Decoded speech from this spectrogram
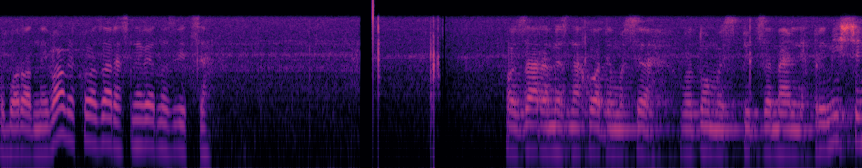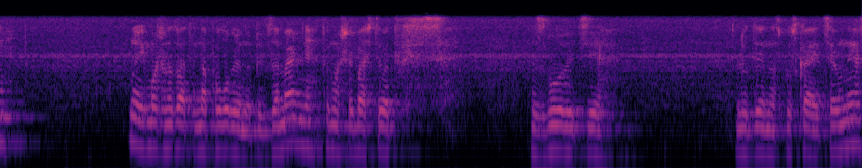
оборонний вал, якого зараз не видно звідси. Ось зараз ми знаходимося в одному з підземельних приміщень. Ну, їх можна назвати наполовину підземельні, тому що бачите, от з вулиці людина спускається вниз.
